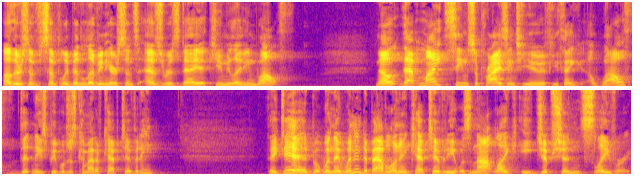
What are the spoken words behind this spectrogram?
Others have simply been living here since Ezra's day, accumulating wealth. Now, that might seem surprising to you if you think, oh, wealth? Didn't these people just come out of captivity? They did, but when they went into Babylonian captivity, it was not like Egyptian slavery.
